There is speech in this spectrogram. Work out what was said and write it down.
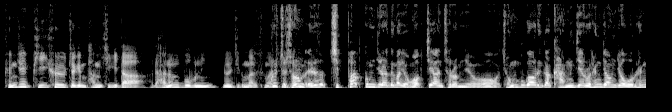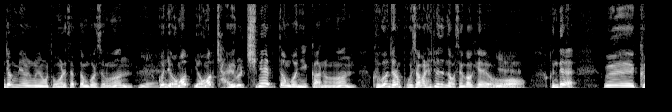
굉장히 비효율적인 방식이다라는 부분을 지금 말씀하시죠. 그렇죠. 저는 예를 들어서 집합 금지라든가 영업 제한처럼요. 정부가 그러니까 강제로 행정적으로 행정명령을 동원했었던 것은 예. 그건 영업 영업 자유를 침해했던 거니까는 그건 저는 보상을 해줘야 된다고 생각해요. 예. 근데 그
